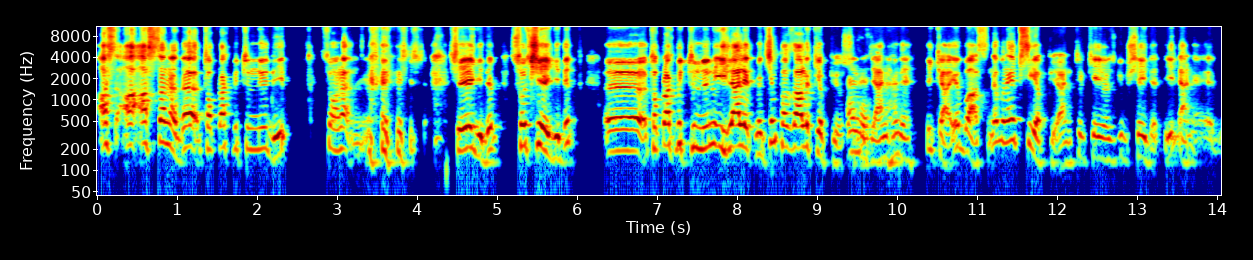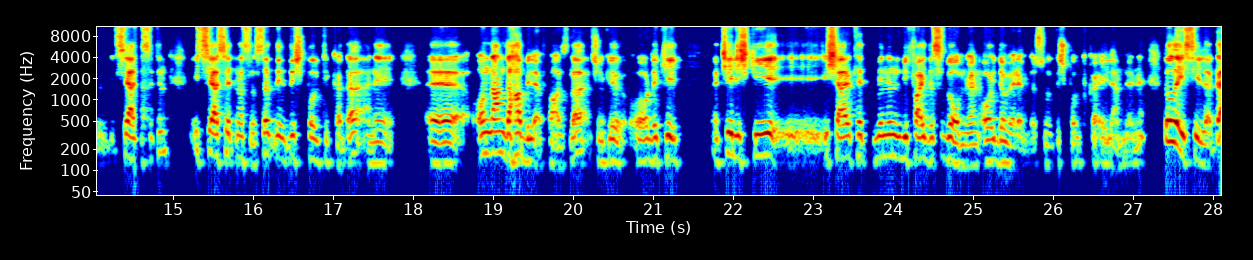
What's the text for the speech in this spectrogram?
As, Astana'da toprak bütünlüğü deyip Sonra şeye gidip Soçi'ye gidip e, toprak bütünlüğünü ihlal etmek için pazarlık yapıyorsunuz. Evet. Yani hani hikaye bu aslında. Bunu hepsi yapıyor. Yani Türkiye'ye özgü bir şey de değil. Yani e, siyasetin iç siyaset nasılsa dış politikada hani e, ondan daha bile fazla. Çünkü oradaki çelişkiyi işaret etmenin bir faydası da olmuyor. Yani oy da veremiyorsunuz dış politika eylemlerini. Dolayısıyla da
